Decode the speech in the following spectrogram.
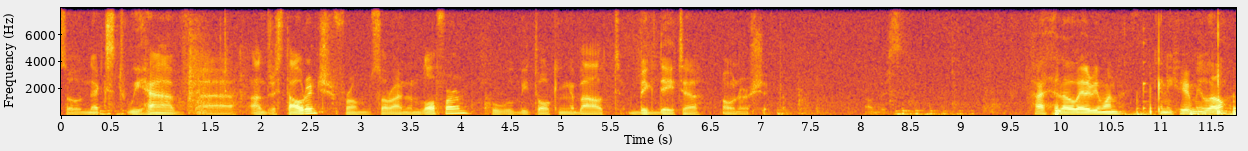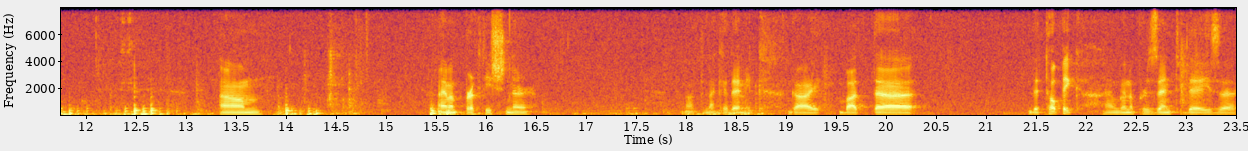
So next we have uh, Andres Taurinch from Sorainen Law Firm, who will be talking about big data ownership. Andres. Hi, hello everyone. Can you hear me well? Um, I'm a practitioner, not an academic guy, but uh, the topic I'm going to present today is a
